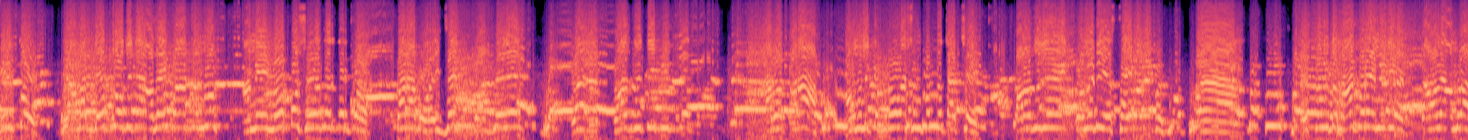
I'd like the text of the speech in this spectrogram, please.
কিন্তু আমার অধিকার আদায় করার জন্য আমি এই নব্য সেনাদেরকে তারাবো এই যে গভর্নমেন্টের রাজনীতিবিদদের আবার তারা পুনর্বাসন করতে চাচ্ছে তারা যদি কমিটি স্থায়ীভাবে না করে তাহলে আমরা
